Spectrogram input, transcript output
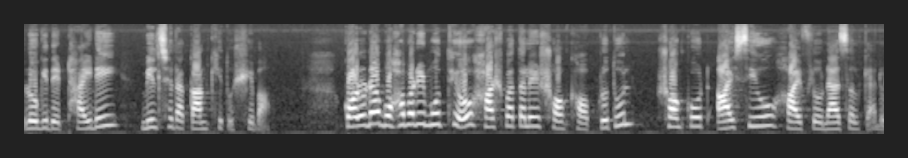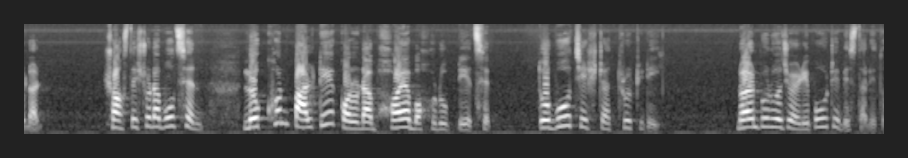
রোগীদের ঠাঁই নেই, মিলছে না কাঙ্ক্ষিত সেবা। করোনা মহামারীর মধ্যেও হাসপাতালের সংখ্যা অপ্রতুল, সংকট, আইসিইউ হাইফ্লো ন্যাজাল ক্যানুলার। সংশ্লিষ্টরা বলছেন, লক্ষণ পাল্টে করোনা ভয়াবহ রূপ নিয়েছে। তবুও চেষ্টা ত্রুটি নেই। নয়ন বড়ুয়া জয়ের রিপোর্টে বিস্তারিত।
